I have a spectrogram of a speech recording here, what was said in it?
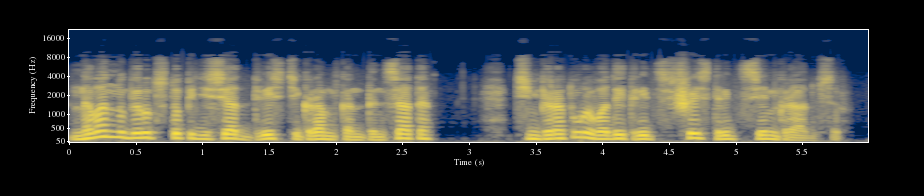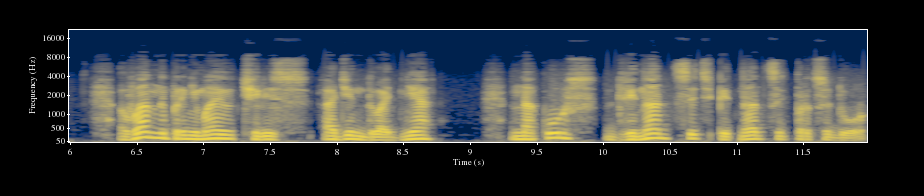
На ванну берут 150-200 грамм конденсата, температура воды 36-37 градусов. Ванны принимают через 1-2 дня на курс 12-15 процедур.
